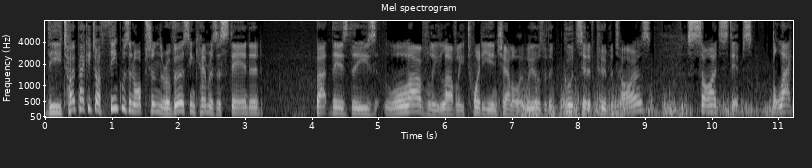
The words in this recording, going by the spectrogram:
the tow package, I think was an option. The reversing cameras are standard, but there's these lovely, lovely 20 inch alloy wheels with a good set of Cooper tyres, side steps, black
